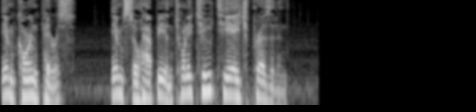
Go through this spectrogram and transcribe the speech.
I'm Corn Pierce. I'm so happy and 22th president.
